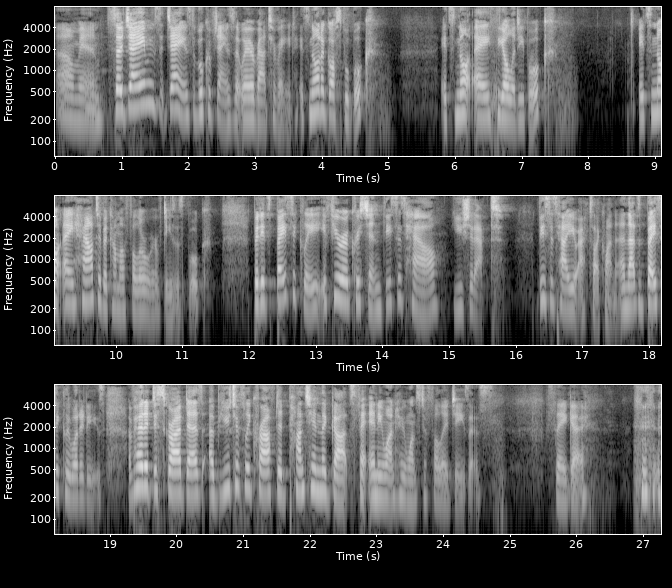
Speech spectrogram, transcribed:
oh man. So James, James, the book of James that we're about to read. It's not a gospel book. It's not a theology book. It's not a how to become a follower of Jesus book. But it's basically, if you're a Christian, this is how you should act. This is how you act like one. And that's basically what it is. I've heard it described as a beautifully crafted punch in the guts for anyone who wants to follow Jesus. So there you go.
